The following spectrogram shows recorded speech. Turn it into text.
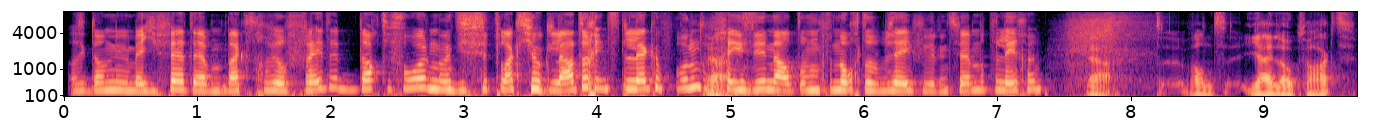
Als ik dan nu een beetje vet heb, omdat ik het veel vergeten heb de dag ervoor, omdat ik die plak chocola toch iets te lekker vond, Ja. geen zin had om vanochtend om zeven uur in het zwembad te liggen. Ja, want jij loopt hard.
